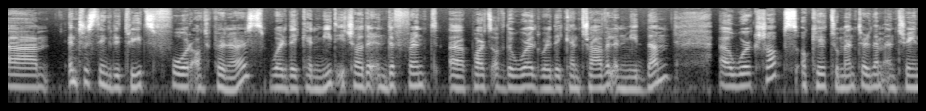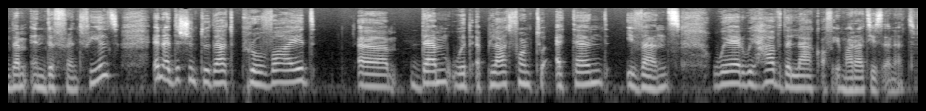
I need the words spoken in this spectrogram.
um, interesting retreats for entrepreneurs where they can meet each other in different uh, parts of the world where they can travel and meet them. Uh, workshops, okay, to mentor them and train them in different fields. In addition to that, provide um, them with a platform to attend events where we have the lack of Emiratis in it.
